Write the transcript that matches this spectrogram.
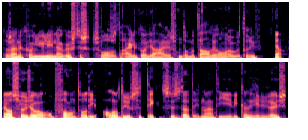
Dat zijn ook gewoon juli en augustus, zoals het eigenlijk al jaar is. Want dan betaal je al een hoger tarief. Ja, dat was sowieso wel opvallend hoor. Die allerduurste tickets, dus dat inderdaad die, die categorie reus,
